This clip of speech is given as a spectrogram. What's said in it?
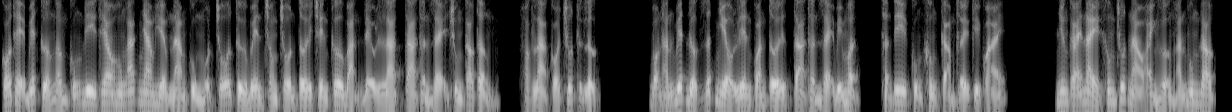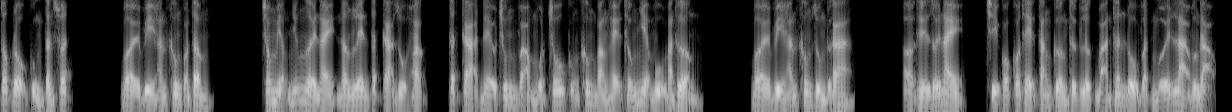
Có thể biết cửa ngầm cũng đi theo hung ác nham hiểm nam cùng một chỗ từ bên trong trốn tới trên cơ bản đều là tà thần dạy trung cao tầng, hoặc là có chút thực lực. Bọn hắn biết được rất nhiều liên quan tới tà thần dạy bí mật thần ti cũng không cảm thấy kỳ quái. Nhưng cái này không chút nào ảnh hưởng hắn vung đao tốc độ cùng tần suất, bởi vì hắn không quan tâm. Trong miệng những người này nâng lên tất cả dụ hoặc tất cả đều chung vào một chỗ cũng không bằng hệ thống nhiệm vụ ban thưởng. Bởi vì hắn không dùng được a. Ở thế giới này, chỉ có có thể tăng cường thực lực bản thân đồ vật mới là vương đạo.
